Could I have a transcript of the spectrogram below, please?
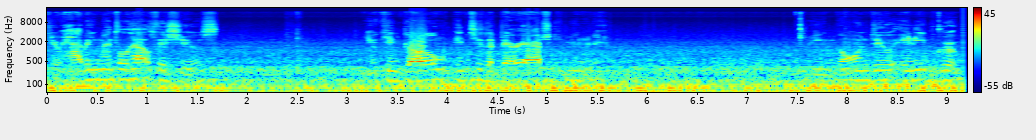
If you're having mental health issues, you can go into the bariatric community. You can go and do any group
